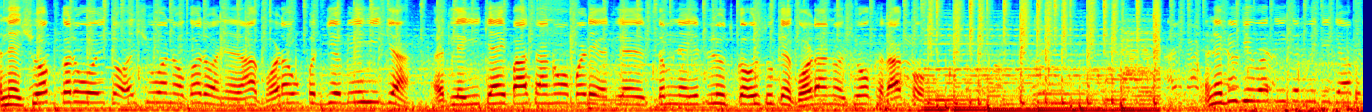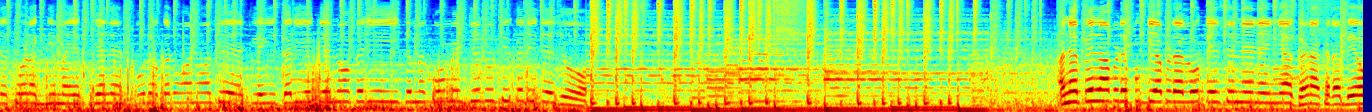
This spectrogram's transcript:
અને શોખ કરવો હોય તો અશ્વનો કરો અને આ ઘોડા ઉપર જે બેસી ગયા, એટલે એ ક્યાંય પાછા ન પડે, એટલે તમને એટલું જ કહું છું કે ઘોડાનો શોખ રાખો. અને બીજી વાત એ કરવી હતી કે આપણે થોડાક દીમાં એક ચેલેન્જ પૂરો કરવાનો છે, એટલે એ કરીએ કે ન કરીએ એ તમે કોમેન્ટ જરૂરથી કરી દેજો. અને પહેલાં આપણે પૂગી આપણા લોકેશન ને ત્યાં ઘણા ખરા બેહો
